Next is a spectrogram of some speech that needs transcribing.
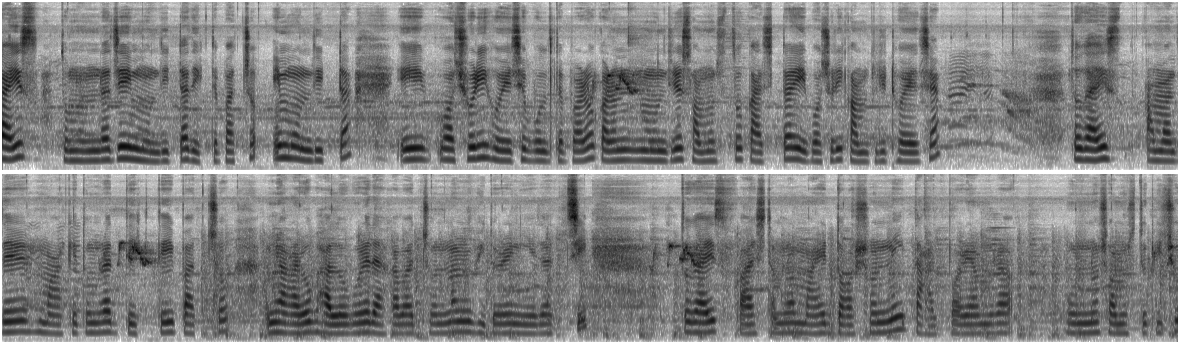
গাইস তোমরা যে এই মন্দিরটা দেখতে পাচ্ছ এই মন্দিরটা এই বছরই হয়েছে বলতে পারো কারণ মন্দিরের সমস্ত কাজটা এই বছরই কমপ্লিট হয়েছে তো গাইস আমাদের মাকে তোমরা দেখতেই পাচ্ছ আমি আরও ভালো করে দেখাবার জন্য আমি ভিতরে নিয়ে যাচ্ছি তো গাইজ ফার্স্ট আমরা মায়ের দর্শন নিই তারপরে আমরা অন্য সমস্ত কিছু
